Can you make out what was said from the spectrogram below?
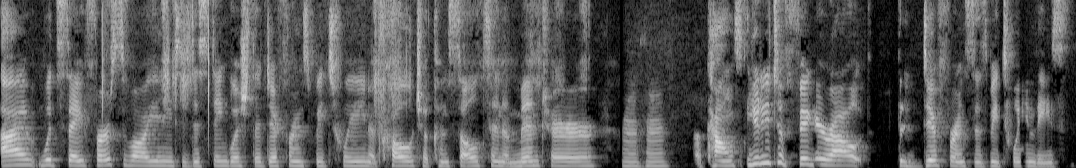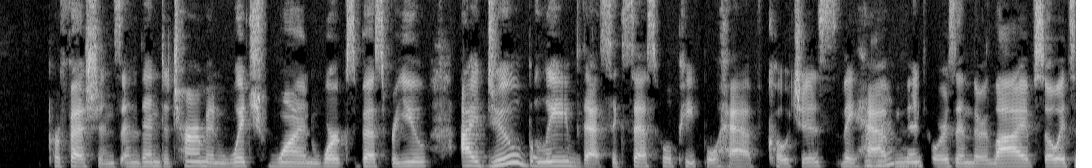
I would say, first of all, you need to distinguish the difference between a coach, a consultant, a mentor, mm-hmm. a counsel. You need to figure out the differences between these professions and then determine which one works best for you. I do believe that successful people have coaches, they have mm-hmm. mentors in their lives. So it's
